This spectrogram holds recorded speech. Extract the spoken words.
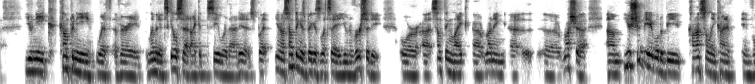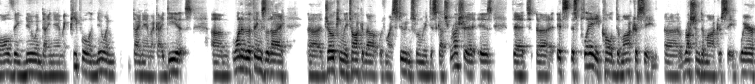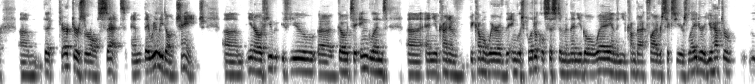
unique company with a very limited skill set, I could see where that is. But you know, something as big as let's say a university or uh, something like uh, running uh, uh Russia, um, you should be able to be constantly kind of involving new and dynamic people and new and dynamic ideas. Um, one of the things that I uh, jokingly talk about with my students when we discuss Russia is that uh, it's this play called Democracy, uh, Russian Democracy, where um, the characters are all set and they really don't change. Um, you know, if you if you uh, go to England uh, and you kind of become aware of the English political system, and then you go away, and then you come back five or six years later, you have to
